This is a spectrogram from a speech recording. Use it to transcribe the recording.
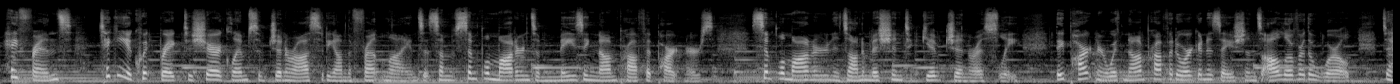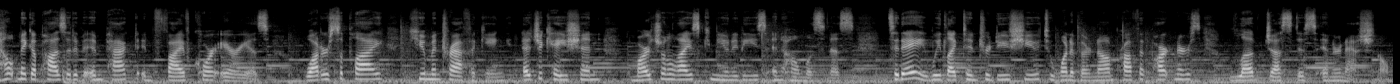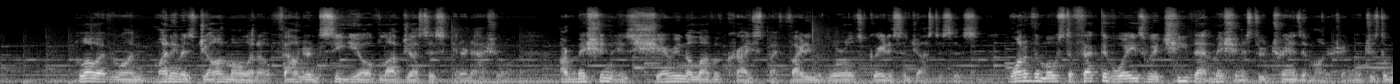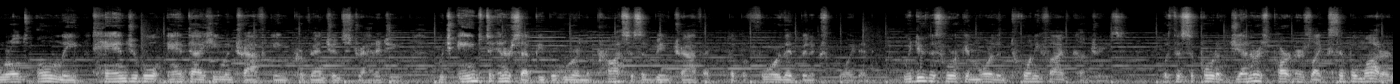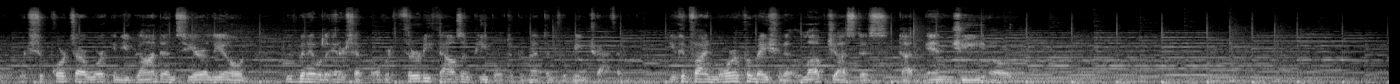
Hey, friends, taking a quick break to share a glimpse of generosity on the front lines at some of Simple Modern's amazing nonprofit partners. Simple Modern is on a mission to give generously. They partner with nonprofit organizations all over the world to help make a positive impact in five core areas water supply, human trafficking, education, marginalized communities, and homelessness. Today, we'd like to introduce you to one of their nonprofit partners, Love Justice International. Hello, everyone. My name is John Molyneux, founder and CEO of Love Justice International. Our mission is sharing the love of Christ by fighting the world's greatest injustices. One of the most effective ways we achieve that mission is through transit monitoring, which is the world's only tangible anti human trafficking prevention strategy, which aims to intercept people who are in the process of being trafficked but before they've been exploited. We do this work in more than 25 countries. With the support of generous partners like Simple Modern, which supports our work in Uganda and Sierra Leone, we've been able to intercept over 30,000 people to prevent them from being trafficked. You can find more information at lovejustice.ngo.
